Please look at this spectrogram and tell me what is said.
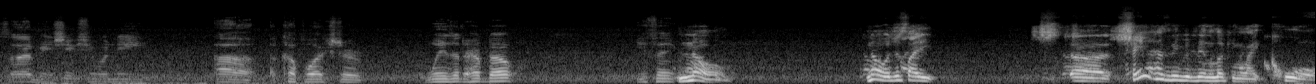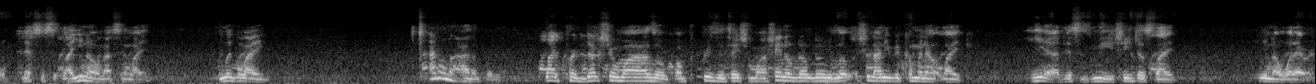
So that'd be she. She would need uh, a couple extra wins under her belt. You think? No. No, just like uh Shayna hasn't even been looking like cool necessarily. Like you know, not saying like look like I don't know how to put it. Like production wise or, or presentation wise, Shayna don't, don't look. She's not even coming out like, yeah, this is me. She just like, you know, whatever.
